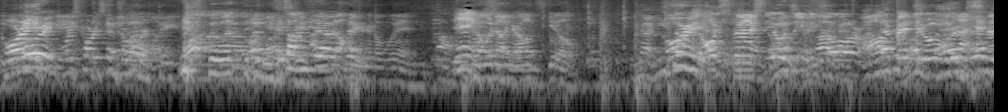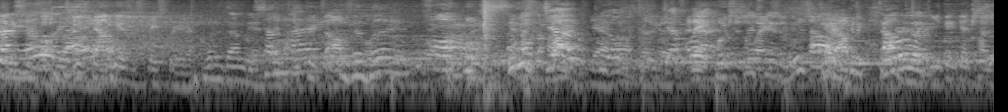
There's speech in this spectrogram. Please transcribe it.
Cory, where's Cory's controller? It's on the know how you're gonna win. You're gonna on your own skill. Cory, I'll smash the OG controller. I'll bend you over and smash He's down here as a space creator. What is that mean? Creates an obstacle. Jeff, Yeah, Phil, really good. Jeff And then Wick. pushes away. Who's the obstacle? You can get time to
